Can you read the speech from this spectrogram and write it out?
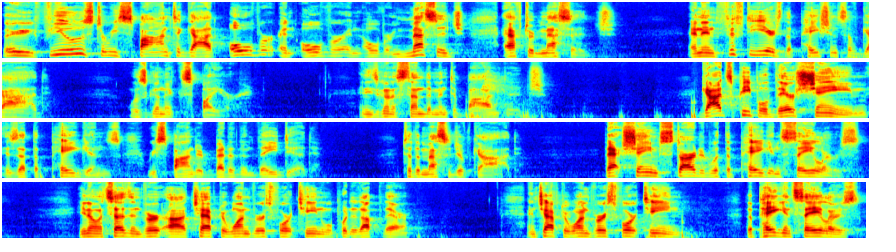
They refused to respond to God over and over and over, message after message. And in 50 years, the patience of God was going to expire. And he's going to send them into bondage. God's people, their shame is that the pagans responded better than they did to the message of God. That shame started with the pagan sailors. You know, it says in ver, uh, chapter 1, verse 14, we'll put it up there. In chapter 1, verse 14, the pagan sailors,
